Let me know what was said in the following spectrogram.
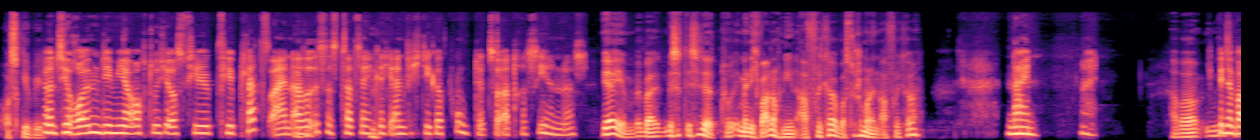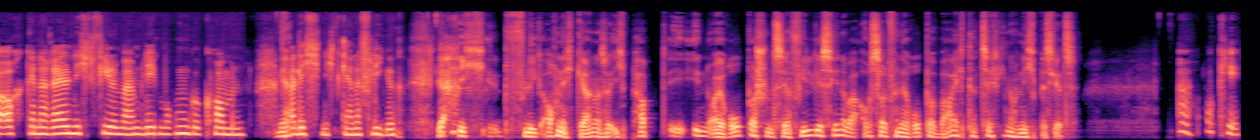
ausgewählt. Ja, und Sie räumen dem ja auch durchaus viel, viel Platz ein. Also mhm. ist es tatsächlich ein wichtiger Punkt, der zu adressieren ist. Ja, ja, weil das ist ja, ich meine, ich war noch nie in Afrika. Warst du schon mal in Afrika? Nein, nein. Aber ich bin aber auch generell nicht viel in meinem Leben rumgekommen, ja. weil ich nicht gerne fliege. Ja, ich fliege auch nicht gern. Also ich habe in Europa schon sehr viel gesehen, aber außerhalb von Europa war ich tatsächlich noch nicht bis jetzt. Ah, okay.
